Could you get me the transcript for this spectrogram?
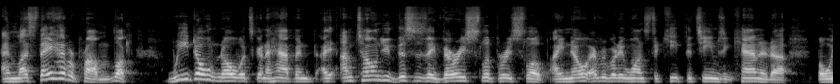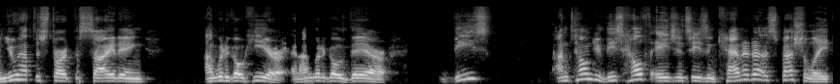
unless they have a problem. Look, we don't know what's going to happen. I, I'm telling you, this is a very slippery slope. I know everybody wants to keep the teams in Canada, but when you have to start deciding, I'm going to go here and I'm going to go there, these, I'm telling you, these health agencies in Canada, especially,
